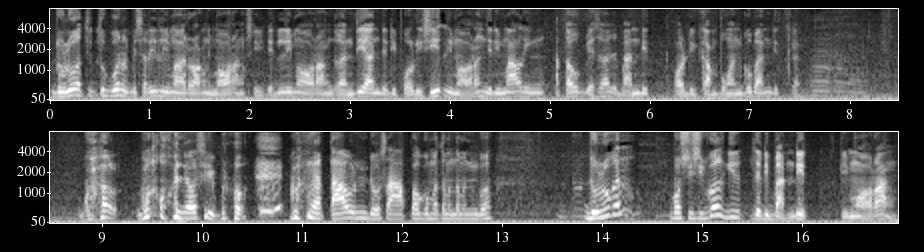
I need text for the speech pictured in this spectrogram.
dulu waktu itu gue lebih sering lima orang lima orang sih. Jadi lima orang gantian jadi polisi, lima orang jadi maling atau biasa aja bandit. Kalau di kampungan gue bandit kan. Hmm. Gua gua konyol sih bro. Gua nggak tahu nih dosa apa gue sama temen-temen gue. Dulu kan posisi gue lagi jadi bandit lima orang.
